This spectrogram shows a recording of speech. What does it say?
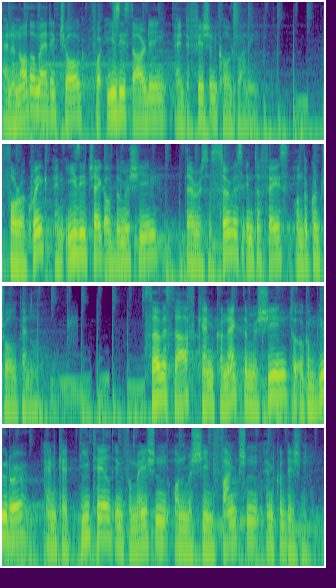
and an automatic choke for easy starting and efficient cold running. For a quick and easy check of the machine, there is a service interface on the control panel. Service staff can connect the machine to a computer and get detailed information on machine function and condition.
